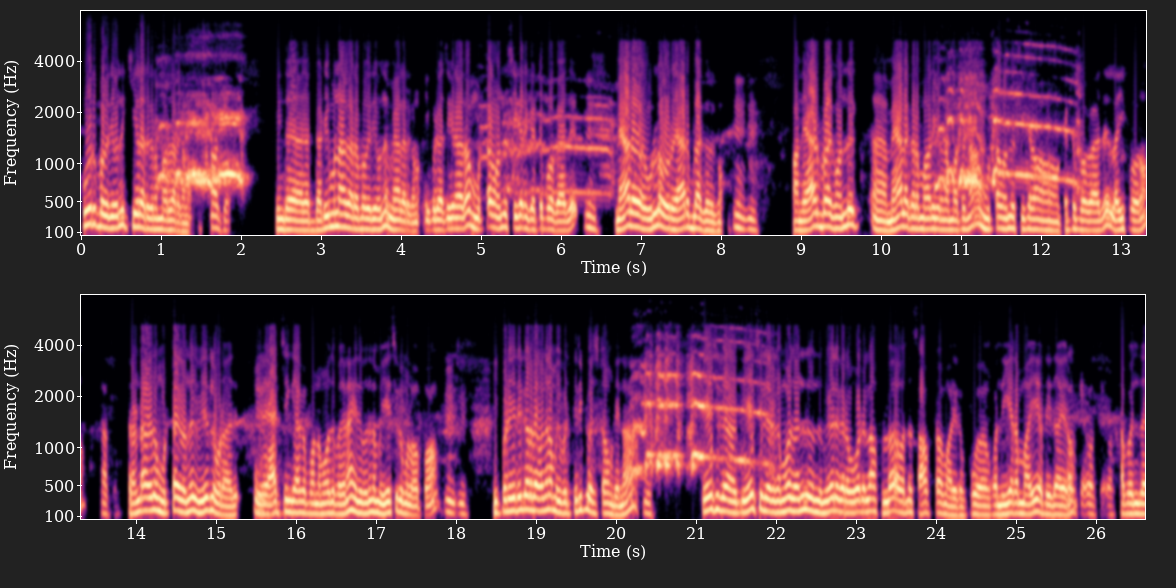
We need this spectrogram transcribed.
கூர் பகுதி வந்து கீழே இருக்கிற மாதிரி தான் இருக்கணும். ஓகே இந்த தடிமனாகிற பகுதி வந்து மேல இருக்கணும். இப்படி வச்சீங்கன்னா தான் முட்டை வந்து சீக்கிரம் கெட்டு போகாது. மேல உள்ள ஒரு ஏர் பிளாக் இருக்கும். அந்த ஏர் பேக் வந்து மேல இருக்கிற மாதிரி இருந்தால் மட்டும்தான் முட்டை வந்து சீக்கிரம் கெட்டு போகாது லைஃப் வரும். ரெண்டாவது முட்டை வந்து வீரில் விடாது. இது ஹேச்சிங்காக பண்ணும்போது பார்த்தீங்கன்னா இது வந்து நம்ம ஏசி ரூமில் வைப்போம். இப்படி இருக்கிறத வந்து நம்ம இப்படி திருப்பி வச்சிட்டோம் அப்படின்னா. ஏசியில் ஏசியில் இருக்கும்போது வந்து இந்த மேல இருக்கிற ஓடெல்லாம் ஃபுல்லாக வந்து சாஃப்டாக மாறிடும். கொஞ்சம் ஈரமாகி அப்படி இதாயிரும். Okay okay okay. அப்போ இந்த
